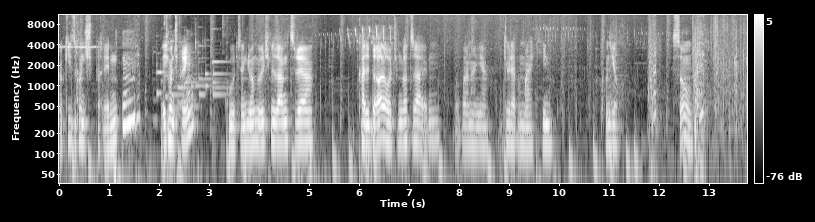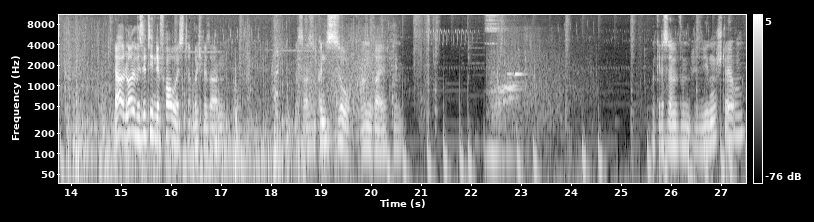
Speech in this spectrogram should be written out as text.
Okay, so kann ich sprinten. Ich meine springen. Gut, dann würde ich mir sagen, zu der Kathedrale wollte ich gerade sagen. Wobei, naja, geh einfach mal hin. Und ich auch. So. Ja, Leute, wir sind hier in der Forest, würde ich mir sagen. Das also kann ich so angreifen. Okay, das ist einfach eine Bewegungssteuerung.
